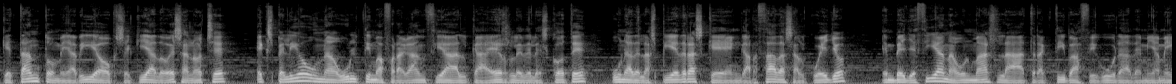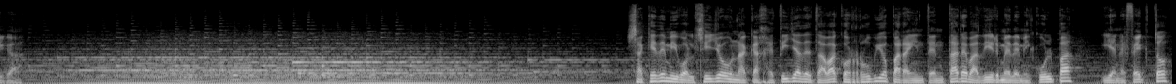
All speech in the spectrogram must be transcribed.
que tanto me había obsequiado esa noche, expelió una última fragancia al caerle del escote una de las piedras que, engarzadas al cuello, embellecían aún más la atractiva figura de mi amiga. Saqué de mi bolsillo una cajetilla de tabaco rubio para intentar evadirme de mi culpa y, en efecto,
